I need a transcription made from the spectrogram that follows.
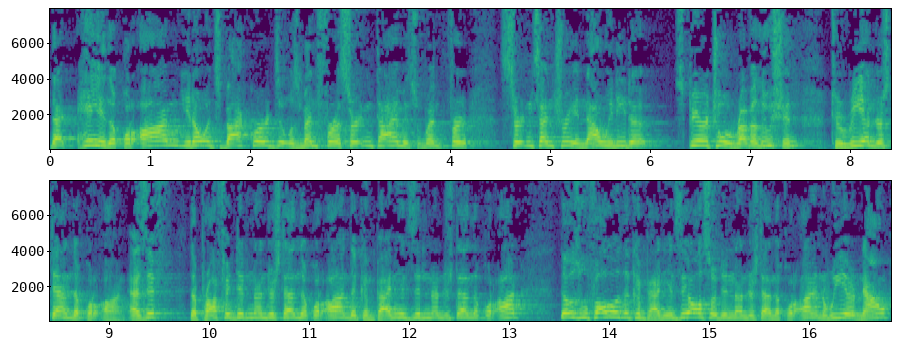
that, hey, the Qur'an, you know, it's backwards, it was meant for a certain time, it's meant for a certain century, and now we need a spiritual revolution to re-understand the Qur'an. As if the Prophet didn't understand the Qur'an, the companions didn't understand the Qur'an, those who follow the companions, they also didn't understand the Qur'an and we are now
